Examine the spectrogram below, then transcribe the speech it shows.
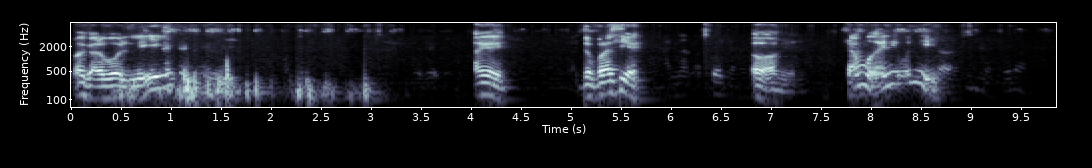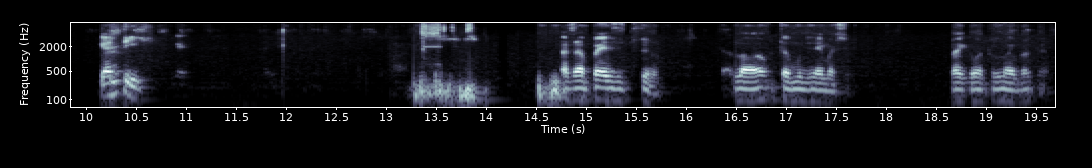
Oh, kalau boleh. Okay. Dekorasi eh? Oh, okay. Sama ni pun ni. Ganti. Sampai situ. Allah bertemu dia masuk. Baik warahmatullahi wabarakatuh.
